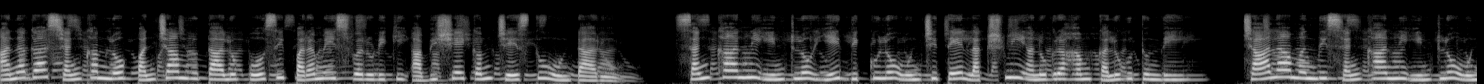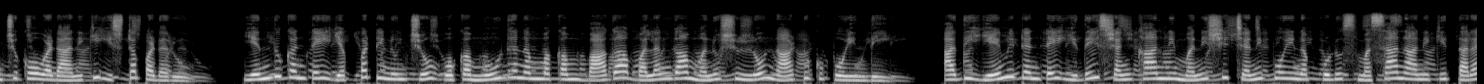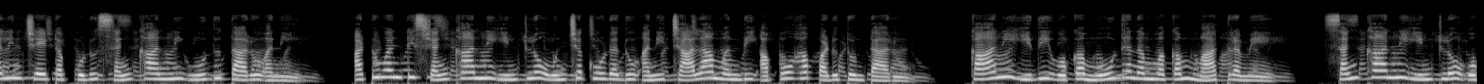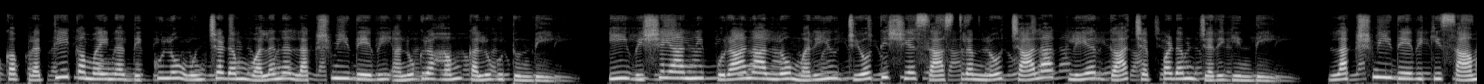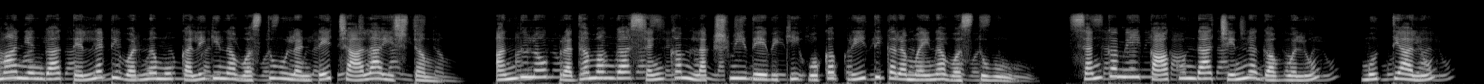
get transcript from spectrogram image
అనగా శంఖంలో పంచామృతాలు పోసి పరమేశ్వరుడికి అభిషేకం చేస్తూ ఉంటారు. శంఖాన్ని ఇంట్లో ఏ దిక్కులో ఉంచితే లక్ష్మీ అనుగ్రహం కలుగుతుంది? చాలామంది శంఖాన్ని ఇంట్లో ఉంచుకోవడానికి ఇష్టపడరు. ఎందుకంటే ఎప్పటినుంచో ఒక మూఢనమ్మకం బాగా బలంగా మనుషుల్లో నాటుకుపోయింది. అది ఏమిటంటే ఇదే శంఖాన్ని మనిషి చనిపోయినప్పుడు శ్మశానానికి తరలించేటప్పుడు శంఖాన్ని ఊదుతారు అని. అటువంటి శంఖాన్ని ఇంట్లో ఉంచకూడదు అని చాలామంది అపోహ పడుతుంటారు కాని ఇది ఒక మూఢనమ్మకం మాత్రమే. శంఖాన్ని ఇంట్లో ఒక ప్రత్యేకమైన దిక్కులో ఉంచడం వలన లక్ష్మీదేవి అనుగ్రహం కలుగుతుంది. ఈ విషయాన్ని పురాణాల్లో మరియు జ్యోతిష్య శాస్త్రంలో చాలా క్లియర్గా చెప్పడం జరిగింది. లక్ష్మీదేవికి సామాన్యంగా తెల్లటి వర్ణము కలిగిన వస్తువులంటే చాలా ఇష్టం. అందులో ప్రథమంగా శంఖం లక్ష్మీదేవికి ఒక ప్రీతికరమైన వస్తువు. శంఖమే కాకుండా చిన్న గవ్వలు ముత్యాలు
